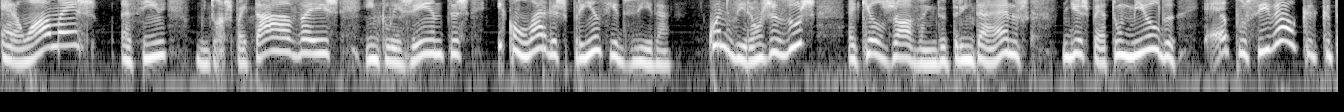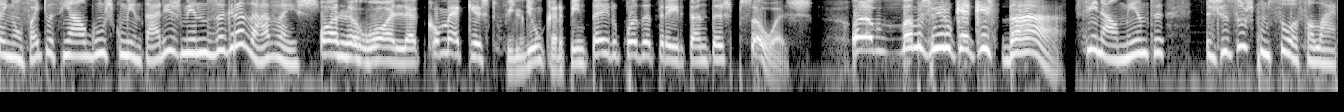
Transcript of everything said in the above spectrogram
Eram homens assim, muito respeitáveis, inteligentes e com larga experiência de vida. Quando viram Jesus, aquele jovem de 30 anos, de aspecto humilde, é possível que, que tenham feito assim alguns comentários menos agradáveis. Olha, olha, como é que este filho de um carpinteiro pode atrair tantas pessoas? Ora, vamos ver o que é que isto dá. Finalmente, Jesus começou a falar.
